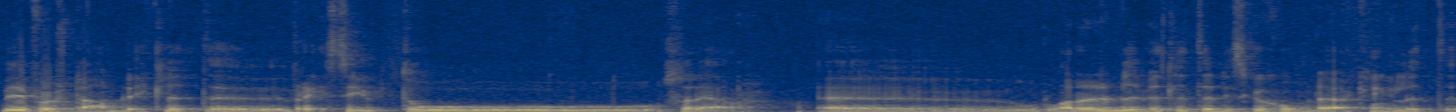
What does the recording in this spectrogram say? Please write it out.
vid första anblick lite vresig ut och sådär. Eh, och då hade det blivit lite diskussion där kring lite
